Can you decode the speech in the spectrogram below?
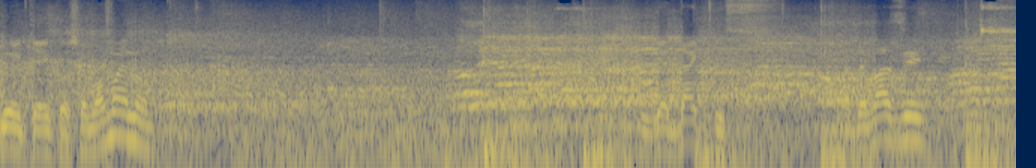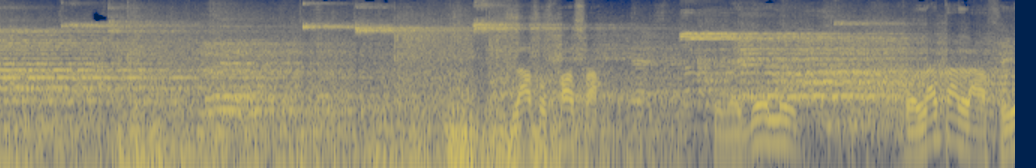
όλα και 20 επομένω. Γεντάκης κατεβάζει. Λάθος πάσα του Βαγγέλου. Πολλά τα λάθη.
